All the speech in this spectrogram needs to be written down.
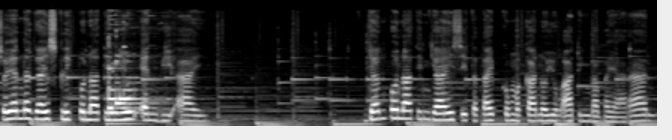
So, yan na guys. Click po natin yung NBI. Diyan po natin guys, itatype kung magkano yung ating babayaran.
